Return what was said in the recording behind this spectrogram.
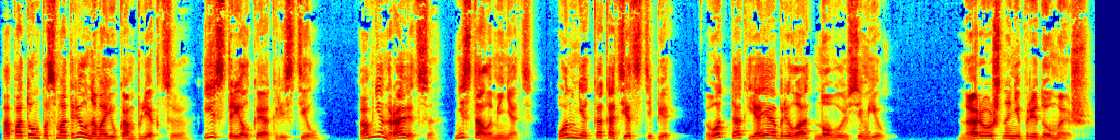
а потом посмотрел на мою комплекцию и стрелкой окрестил. А мне нравится, не стала менять. Он мне как отец теперь. Вот так я и обрела новую семью. Нарочно не придумаешь.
